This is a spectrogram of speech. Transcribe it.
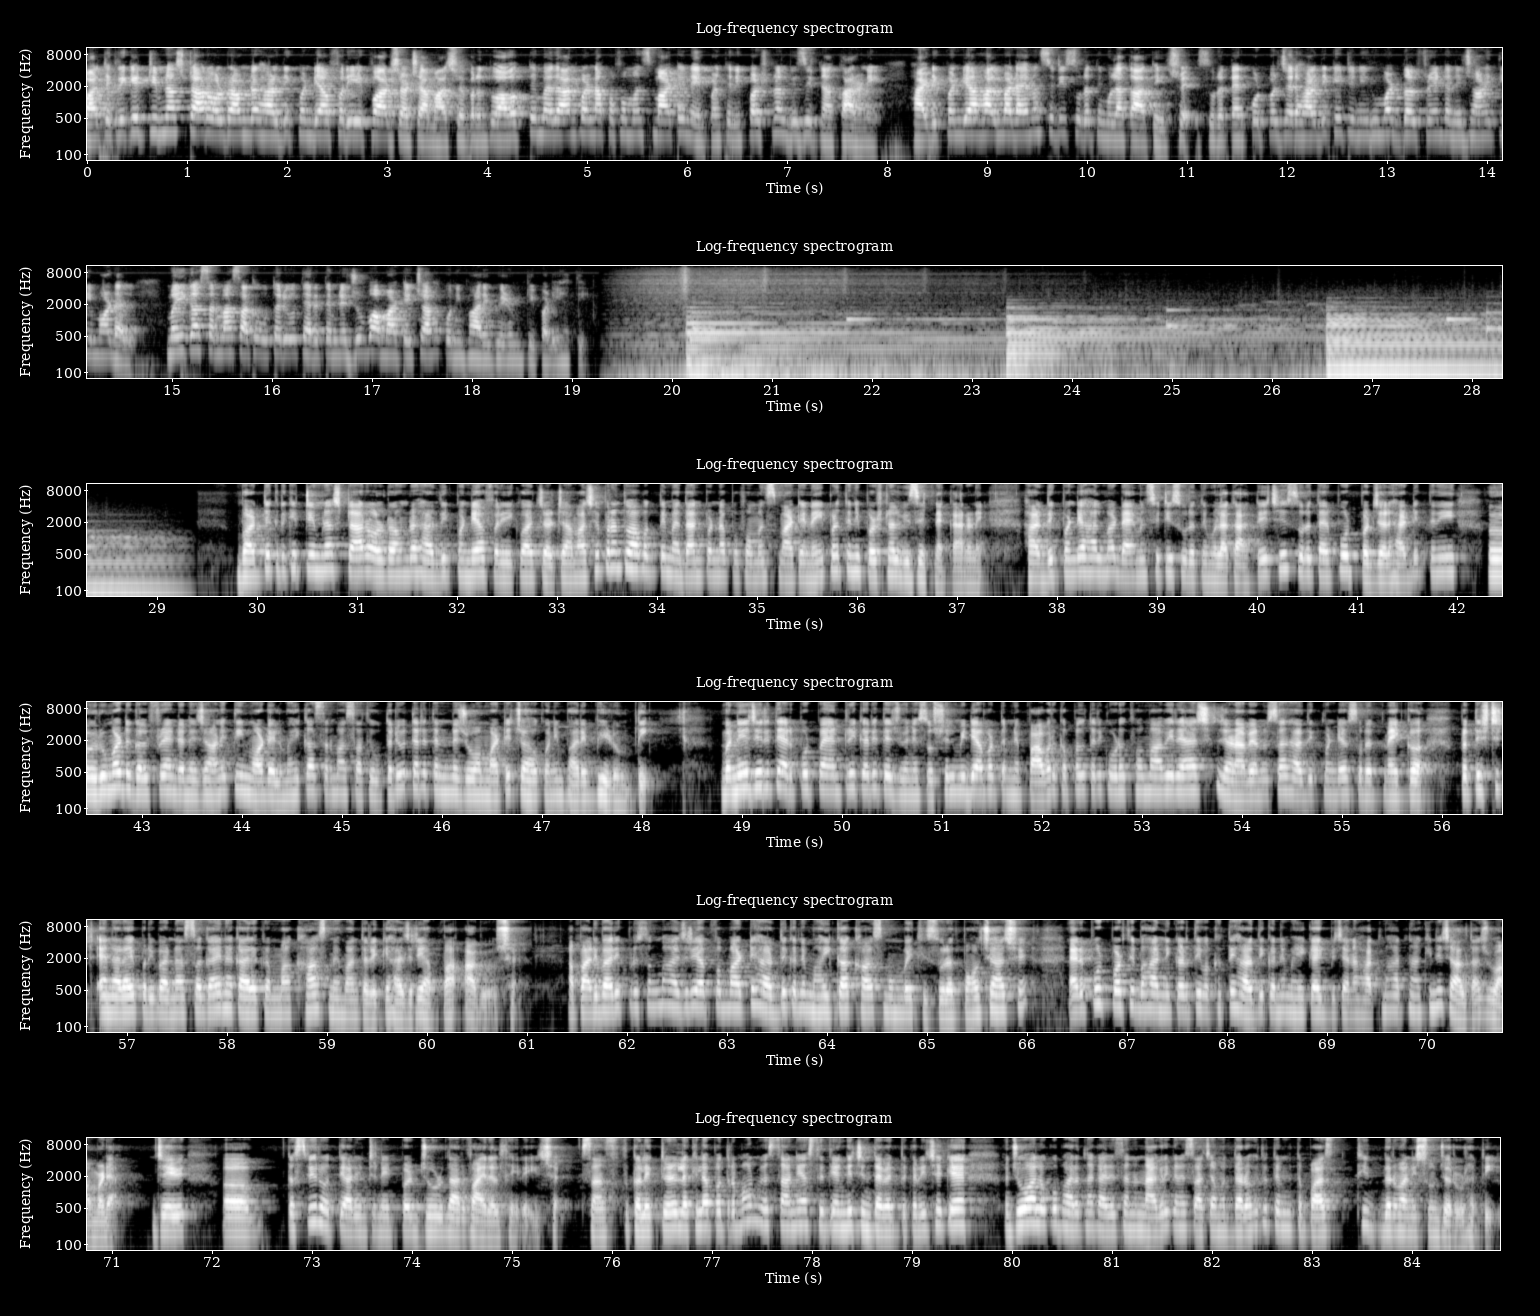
ભારતીય ક્રિકેટ ટીમના star allrounder Hardik Pandya ફરી એકવાર ચર્ચામાં છે, પરંતુ આ વખતે મેદાન પરના પરફોર્મન્સ માટે નહીં, પણ તેની પર્સનલ વિઝિટના કારણે. હાર્દિક પંડ્યા હાલમાં ડાયમંડ સિટી સુરતની મુલાકાતે છે. સુરત એરપોર્ટ પર જ્યારે હાર્દિકે તેની રૂમટ ગર્લફ્રેન્ડ અને જાણીતી મોડલ મહિકા શર્મા સાથે ઉતર્યો, ત્યારે તેમને જોવા માટે ચાહકોની ભારે ભીડ ઉમટી પડી હતી. ભારતીય ક્રિકેટ ટીમના સ્ટાર ઓલરાઉન્ડર હાર્દિક પંડ્યા ફરી એકવાર ચર્ચામાં છે, પરંતુ આ વખતે મેદાન પરના પરફોર્મન્સ માટે નહીં, પણ તેની પર્સનલ વિઝિટને કારણે. હાર્દિક પંડ્યા હાલમાં ડાયમંડ સિટી સુરતની મુલાકાતે છે. સુરત એરપોર્ટ પર જ્યારે હાર્દિક તેની રૂમર્ડ ગર્લફ્રેન્ડ અને જાણીતી મોડેલ મહિકા શર્મા સાથે ઉતર્યો, ત્યારે તેમને જોવા માટે ચાહકોની ભારે ભીડ ઉમટી. બંને જે રીતે એરપોર્ટ પર એન્ટ્રી કરી તે જોઈને સોશિયલ મીડિયા પર તેમને પાવર કપલ તરીકે ઓળખવામાં આવી રહ્યા છે. જણાવ્યા અનુસાર, હાર્દિક પંડ્યા સુરતમાં એક પ્રતિષ્ઠિત એનઆરઆઈ પરિવારના સગાઈના કાર્યક્રમમાં ખાસ મહેમાન તરીકે હાજરી આપવા આવ્યો છે. આ પારિવારિક પ્રસંગમાં હાજરી આપવા માટે હાર્દિક અને મહિકા ખાસ મુંબઈથી સુરત પહોંચ્યા છે. એરપોર્ટ પરથી બહાર નીકળતી વખતે હાર્દિક અને મહિકા એકબીજાના હાથમાં હાથ નાખીને ચાલતા જોવા મળ્યા. જે તસવીરો અત્યારે ઇન્ટરનેટ પર જોરદાર વાયરલ થઈ રહી છે. સાંસદ કલેક્ટરે લખેલા પત્રમાં ઉર્વસ્થાની આ સ્થિતિ અંગે ચિંતા વ્યક્ત કરી છે કે જો આ લોકો ભારતના કાયદેસરના નાગરિક અને સાચા મતદારો હોય તો તેમની તપાસથી ડરવાની શું જરૂર હતી?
